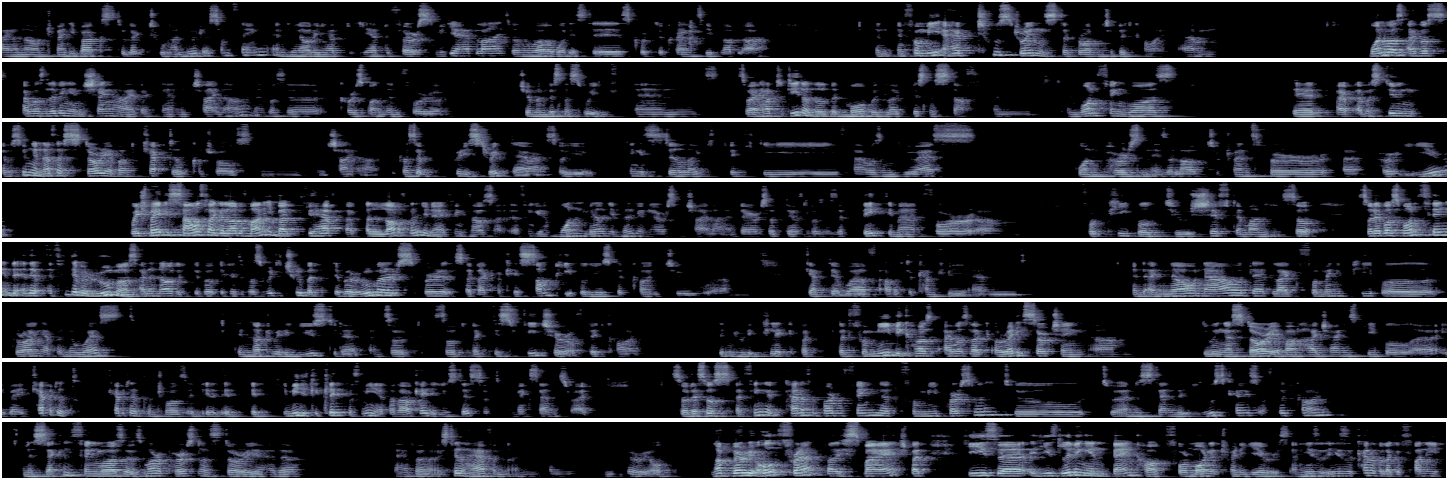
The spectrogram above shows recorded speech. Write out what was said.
I don't know twenty bucks to like two hundred or something. And you know you had you had the first media headlines. Well, well, what is this cryptocurrency? Blah blah. And and for me, I had two strings that brought me to Bitcoin. Um, one was I was I was living in Shanghai back then in China, and I was a correspondent for German Business Week, and so I had to deal a little bit more with like business stuff. And and one thing was that I, I was doing I was doing another story about capital controls in, in China because they're pretty strict there. So you I think it's still like fifty thousand US. One person is allowed to transfer uh, per year which maybe sounds like a lot of money, but you have a, a lot of millionaires. I think now, I think you have one million millionaires in China, and there's a, there's, there's a big demand for um, for people to shift their money. So so there was one thing, and, and I think there were rumors. I don't know if it, if it, was really true, but there were rumors where it said like, okay, some people use Bitcoin to um, get their wealth out of the country, and and I know now that like for many people growing up in the West, they're not really used to that, and so so like this feature of Bitcoin didn't really click. But but for me, because I was like already searching, um, doing a story about how Chinese people uh, evade capital capital controls, it, it, it, immediately clicked with me. I thought, okay, they use this, it makes sense, right? So this was, I think, a kind of important thing that for me personally to to understand the use case of Bitcoin. And the second thing was it's more a personal story. I had a I have a, I still have an very old, not very old friend, but he's my age. But he's uh, he's living in Bangkok for more than twenty years, and he's he's a kind of like a funny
